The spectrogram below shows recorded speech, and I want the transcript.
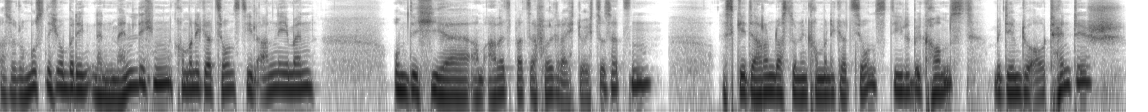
Also du musst nicht unbedingt einen männlichen Kommunikationsstil annehmen, um dich hier am Arbeitsplatz erfolgreich durchzusetzen. Es geht darum, dass du einen Kommunikationsstil bekommst, mit dem du authentisch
